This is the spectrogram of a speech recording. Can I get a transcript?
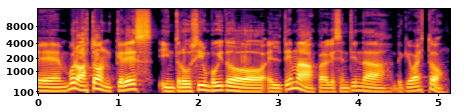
Eh, bueno, Gastón, ¿querés introducir un poquito el tema para que se entienda de qué va esto?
